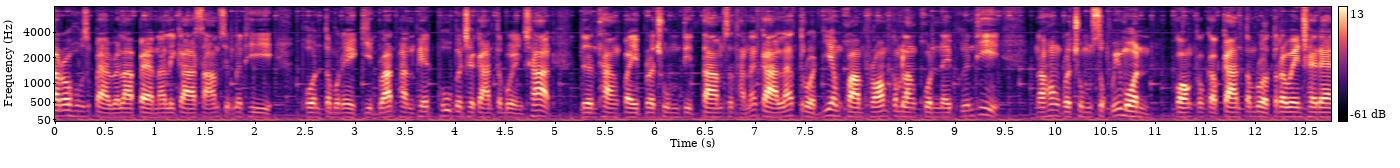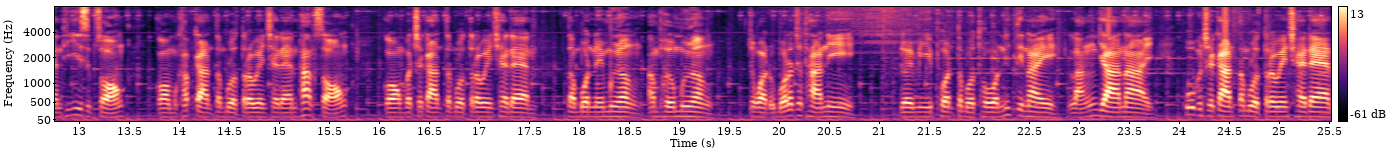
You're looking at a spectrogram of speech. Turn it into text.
2568 เวลา 8 นาฬิกา 30 นาทีพลตำรวจเอกกิตรัฐพันเพชร ผู้บัญชาการตำรวจแห่งชาติ เดินทางไปประชุมติดตามสถานการณ์และตรวจเยี่ยมความพร้อมกำลังพลในพื้นที่ณห้องประชุมสุขวิมลกองกำกับการตำรวจตระเวนชายแดนที่ 22 กองบังคับการตำรวจตระเวนชายแดนภาค 2 กองบัญชาการตำรวจตระเวนชายแดนตำบลในเมืองอำเภอเมือง จังหวัดอุบลราชธานี โดยมีพลตำรวจโทนิตินัยหลังยานาย ผู้บัญชาการตำรวจตระเวนชายแดน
